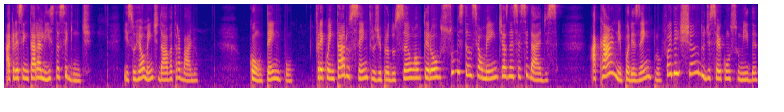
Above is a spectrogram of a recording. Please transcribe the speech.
acrescentar a lista seguinte. Isso realmente dava trabalho. Com o tempo, frequentar os centros de produção alterou substancialmente as necessidades. A carne, por exemplo, foi deixando de ser consumida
